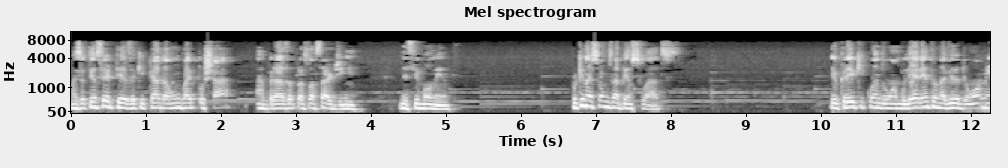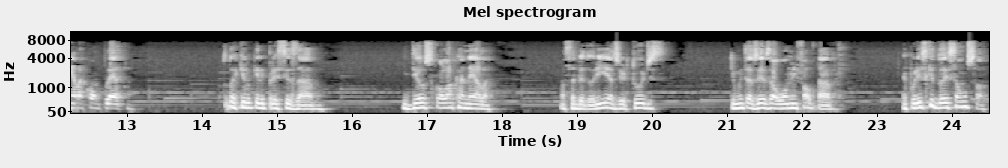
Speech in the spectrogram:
Mas eu tenho certeza que cada um vai puxar a brasa para sua sardinha nesse momento. Porque nós somos abençoados. Eu creio que quando uma mulher entra na vida de um homem, ela completa tudo aquilo que ele precisava. E Deus coloca nela a sabedoria, as virtudes que muitas vezes ao homem faltava. É por isso que dois são um só.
